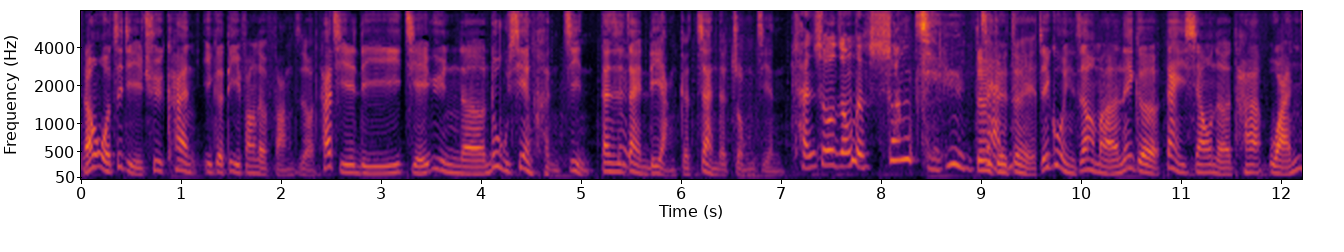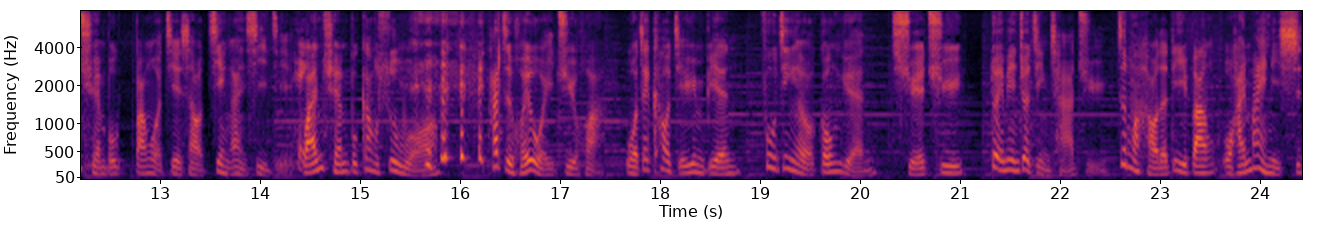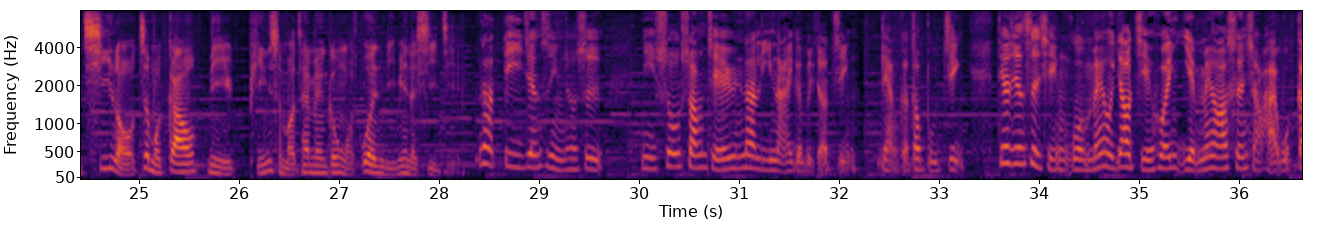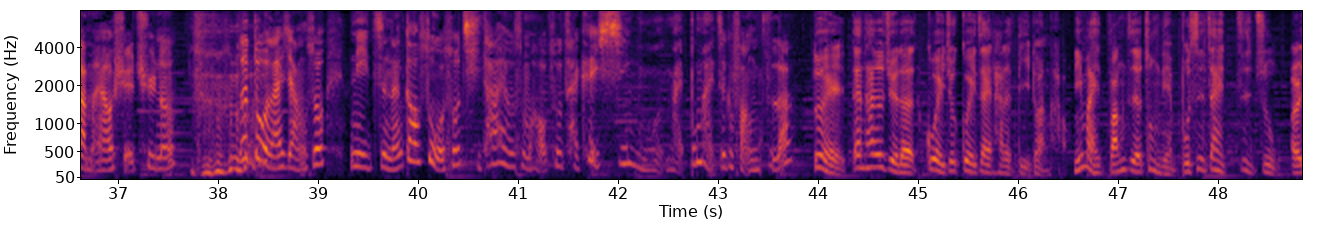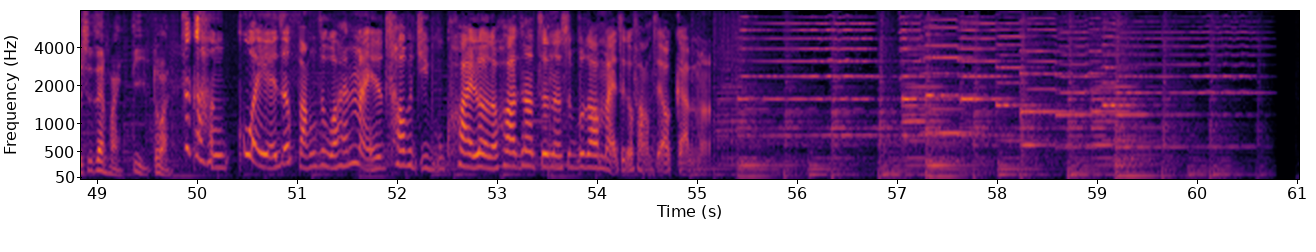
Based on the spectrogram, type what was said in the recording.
然后我自己去看一个地方的房子哦，它其实离捷运呢路线很近，但是在两个站的中间。传说中的双捷运对站，对对，结果你知道吗？那个代销呢，他完全不帮我介绍建案细节，完全不告诉我哦，他只回我一句话：我在靠捷运边，附近有公园、学区。对面就警察局，这么好的地方，我还卖你十七楼这么高，你凭什么在那边跟我问里面的细节？那第一件事情就是，你说双捷运，那离哪一个比较近？两个都不近。第二件事情，我没有要结婚，也没有要生小孩，我干嘛要学去呢？那对我来讲说，你只能告诉我说其他还有什么好处，才可以吸引我买不买这个房子啊？对，但他就觉得贵就贵在它的地段好。你买房子的重点不是在自住，而是在买地段。这个很贵耶，这房子我还买的超级不快乐的话，那真的是不知道买这个房子要干嘛。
